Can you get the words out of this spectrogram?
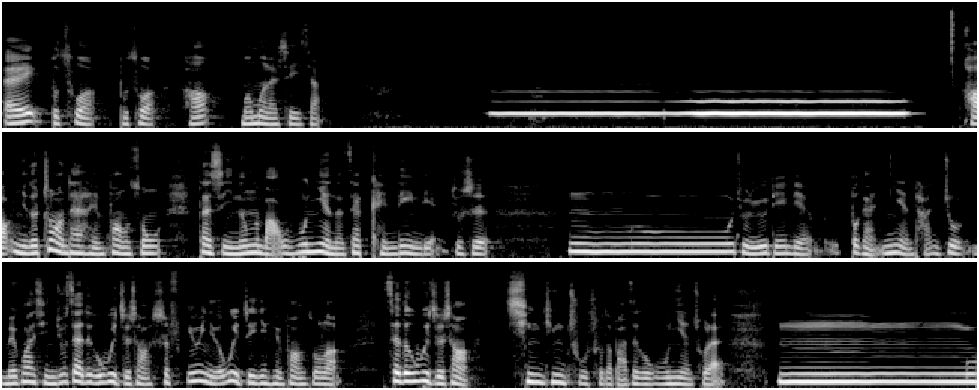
哎，不错不错，好，萌萌来试一下。好，你的状态很放松，但是你能不能把呜念的再肯定一点？就是，嗯，就是有点点不敢念它，你就没关系，你就在这个位置上，是因为你的位置已经很放松了，在这个位置上清清楚楚的把这个呜念出来，嗯，呜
